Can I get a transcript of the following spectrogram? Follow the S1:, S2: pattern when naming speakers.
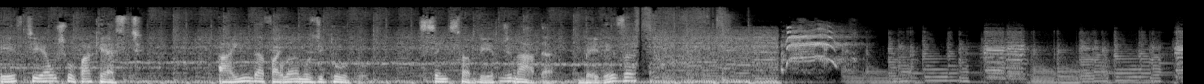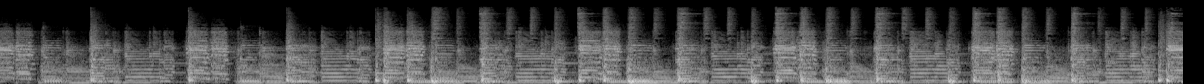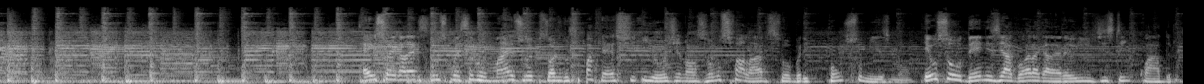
S1: Este é o ChupaCast. Ainda falamos de tudo. Sem saber de nada, beleza?
S2: Começando mais um episódio do ChupaCast e hoje nós vamos falar sobre consumismo. Eu sou o Denis e agora, galera, eu invisto em quadros.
